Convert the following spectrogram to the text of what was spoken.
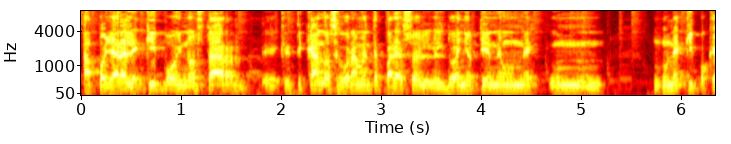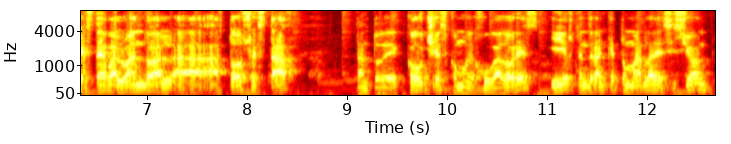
apoyar al equipo y no estar eh, criticando. Seguramente para eso el, dueño tiene un, equipo que está evaluando a, todo su staff, tanto de coaches como de jugadores, y ellos tendrán que tomar la decisión.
